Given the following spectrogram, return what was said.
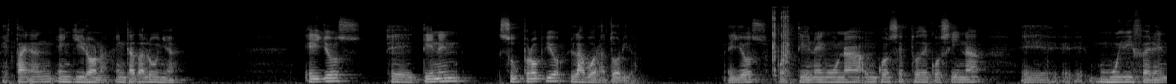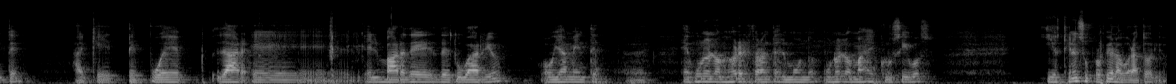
Están en Girona, en Cataluña. Ellos eh, tienen su propio laboratorio. Ellos pues tienen una, un concepto de cocina eh, muy diferente al que te puede dar eh, el bar de, de, tu barrio. Obviamente es uno de los mejores restaurantes del mundo, uno de los más exclusivos ellos tienen su propio laboratorio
